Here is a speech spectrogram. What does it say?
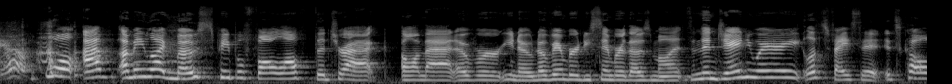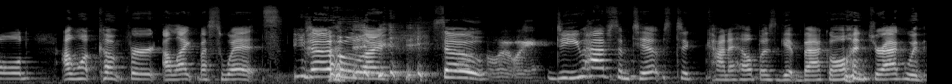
Yeah. Well, I I mean, like most people fall off the track on that over you know November, December, those months, and then January. Let's face it, it's cold. I want comfort. I like my sweats. You know, like so. Absolutely. Do you have some tips to kind of help us get back on track with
